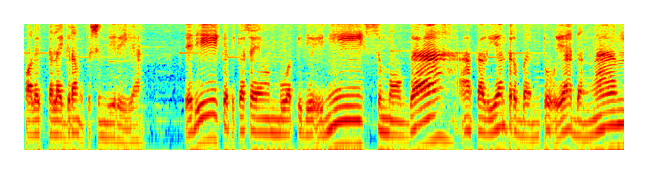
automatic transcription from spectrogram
wallet telegram itu sendiri ya jadi ketika saya membuat video ini semoga uh, kalian terbantu ya dengan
